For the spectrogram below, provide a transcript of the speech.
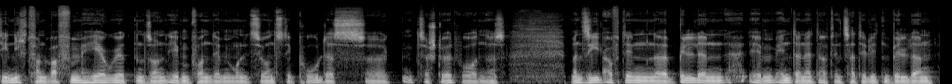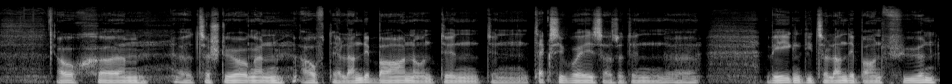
die nicht von Waffen herrührten, sondern eben von dem Munitionsdepot, das zerstört worden ist. Man sieht auf den Bildern im Internet, auf den Satellitenbildern, auch ähm, äh, Zerstörungen auf der Landebahn und den, den Taxiways, also den äh, Wegen, die zur Landebahn führen.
